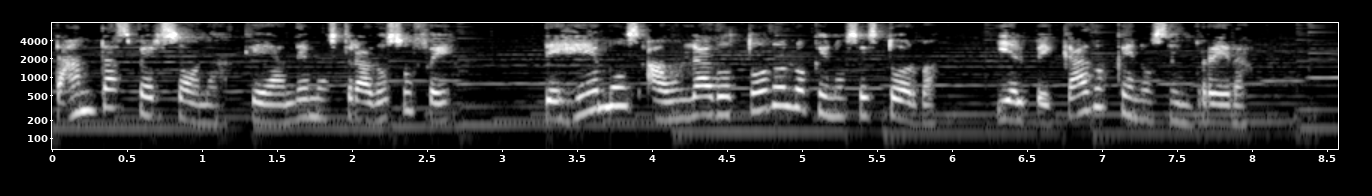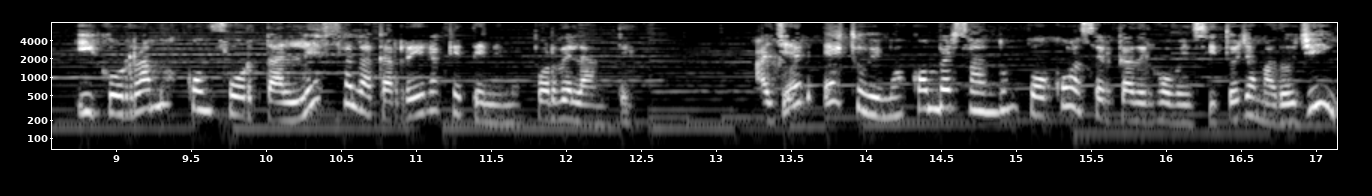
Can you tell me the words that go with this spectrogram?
tantas personas que han demostrado su fe, Dejemos a un lado todo lo que nos estorba y el pecado que nos enreda, y corramos con fortaleza la carrera que tenemos por delante. Ayer estuvimos conversando un poco acerca del jovencito llamado Jim.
